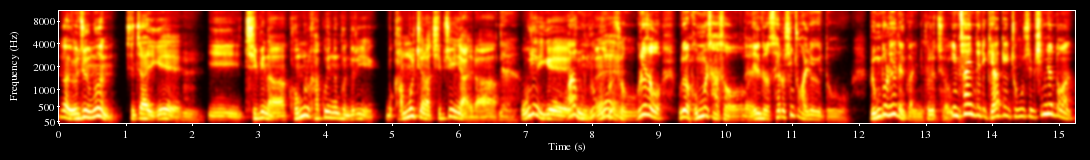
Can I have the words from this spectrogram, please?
그러니까 요즘은 진짜 이게 음. 이 집이나 건물을 갖고 있는 분들이 뭐 간물주나 집주인이 아니라 네. 오히려 이게 아, 좀, 무조건 예. 그렇죠. 그래서 우리가 건물 사서 네. 예를 들어서 새로 신축하려고 해도 명도를 해야 될 거 아닙니까? 그렇죠. 임차인들이 계약갱 청구심 10년 동안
